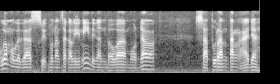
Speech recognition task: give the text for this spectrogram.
gua mau gagas sweet bonanza kali ini dengan bawa modal satu rantang aja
